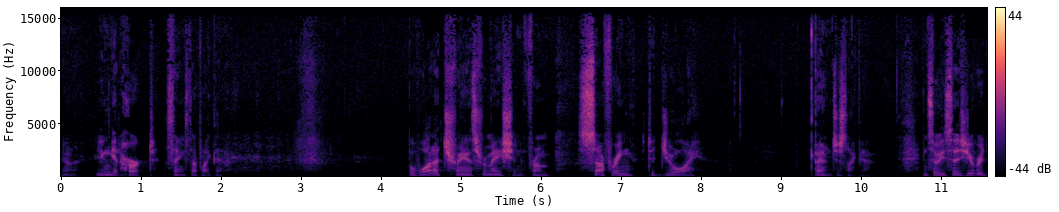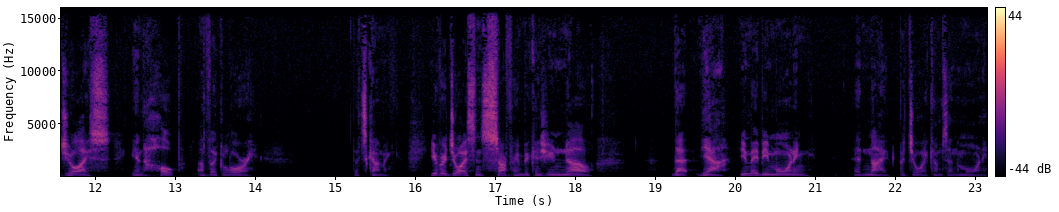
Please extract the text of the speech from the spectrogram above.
You, know, you can get hurt saying stuff like that. But what a transformation from suffering to joy. Boom, just like that. And so he says, You rejoice in hope of the glory that's coming. You rejoice in suffering because you know that, yeah, you may be mourning at night, but joy comes in the morning.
